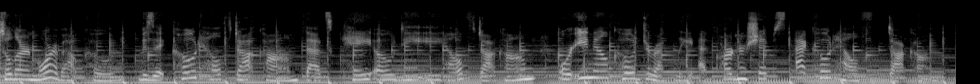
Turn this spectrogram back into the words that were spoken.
To learn more about Kode, visit kodehealth.com, that's K O D E health.com, or email Kode directly at partnerships at kodehealth.com.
